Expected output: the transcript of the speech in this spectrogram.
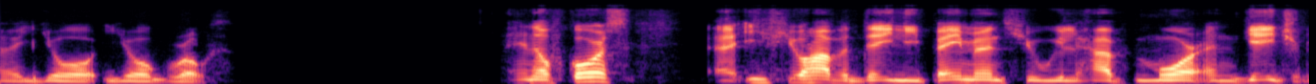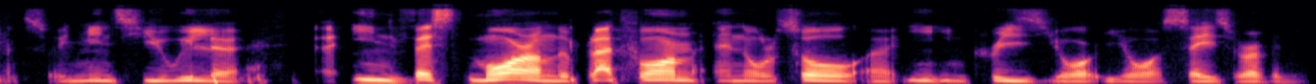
uh, your your growth. And of course, uh, if you have a daily payment, you will have more engagement. So it means you will uh, invest more on the platform and also uh, increase your your sales revenue.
